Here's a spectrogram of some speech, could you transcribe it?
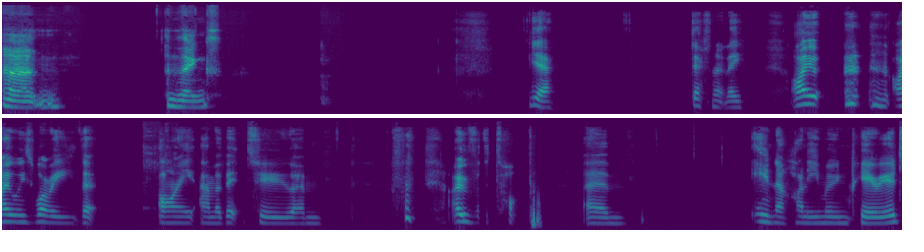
um and things. Yeah, definitely. I I always worry that I am a bit too um, over the top um, in a honeymoon period.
